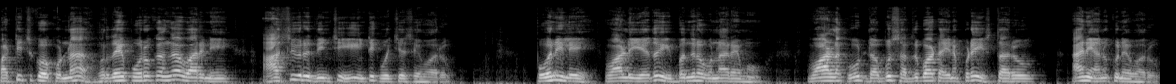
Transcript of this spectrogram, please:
పట్టించుకోకుండా హృదయపూర్వకంగా వారిని ఆశీర్వదించి ఇంటికి వచ్చేసేవారు. పోనీలే వాళ్ళు ఏదో ఇబ్బందిలో ఉన్నారేమో వాళ్ళకు డబ్బు సర్దుబాటు అయినప్పుడే ఇస్తారు అని అనుకునేవారు.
